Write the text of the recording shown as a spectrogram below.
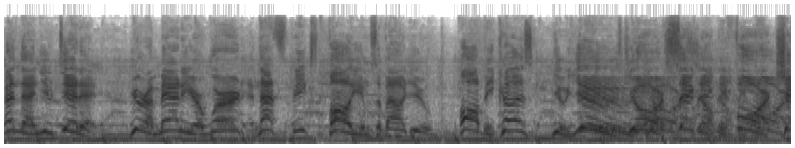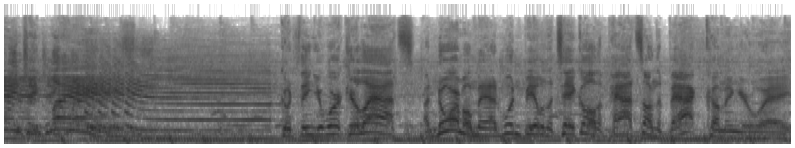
and then you did it. You're a man of your word, and that speaks volumes about you. All because you used your signal before changing lanes. Good thing you work your lats. A normal man wouldn't be able to take all the pats on the back coming your way.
